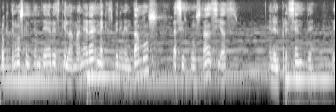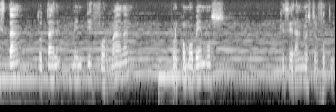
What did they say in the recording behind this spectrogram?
Lo que tenemos que entender es que la manera en la que experimentamos las circunstancias en el presente está totalmente formada por cómo vemos que será nuestro futuro.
